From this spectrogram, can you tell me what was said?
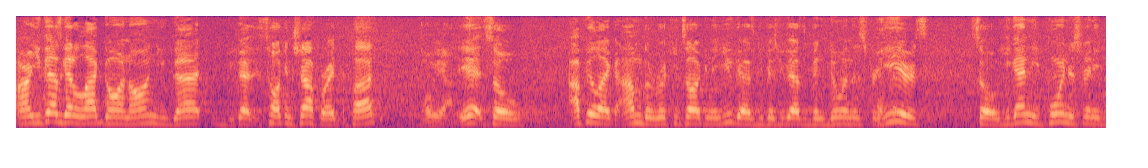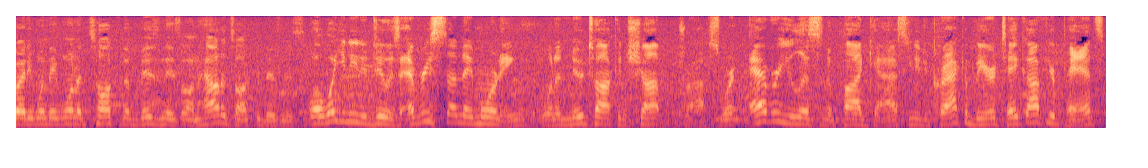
All right, you guys got a lot going on. You got you got talking shop, right? The pod. Oh yeah. Yeah. So I feel like I'm the rookie talking to you guys because you guys have been doing this for years. So you got any pointers for anybody when they want to talk the business on how to talk the business? Well, what you need to do is every Sunday morning when a new Talking Shop drops, wherever you listen to podcasts, you need to crack a beer, take off your pants,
